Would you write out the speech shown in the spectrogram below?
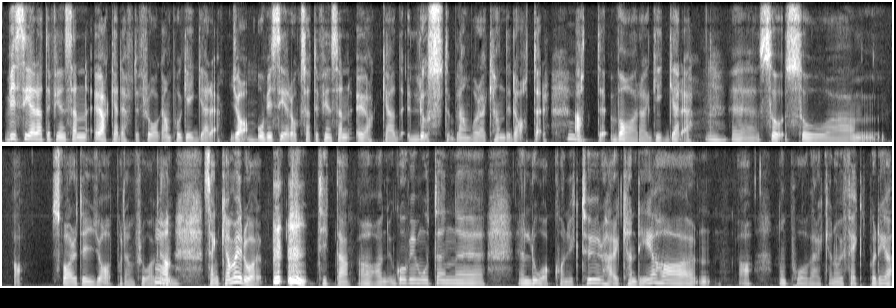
vi ser att det finns en ökad efterfrågan på giggare. Ja, mm. och vi ser också att det finns en ökad lust bland våra kandidater mm. att vara giggare. Mm. Eh, så, så ja, svaret är ja på den frågan. Mm. Sen kan man ju då titta, ja nu går vi mot en, eh, en lågkonjunktur här, kan det ha ja, någon påverkan och effekt på det?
